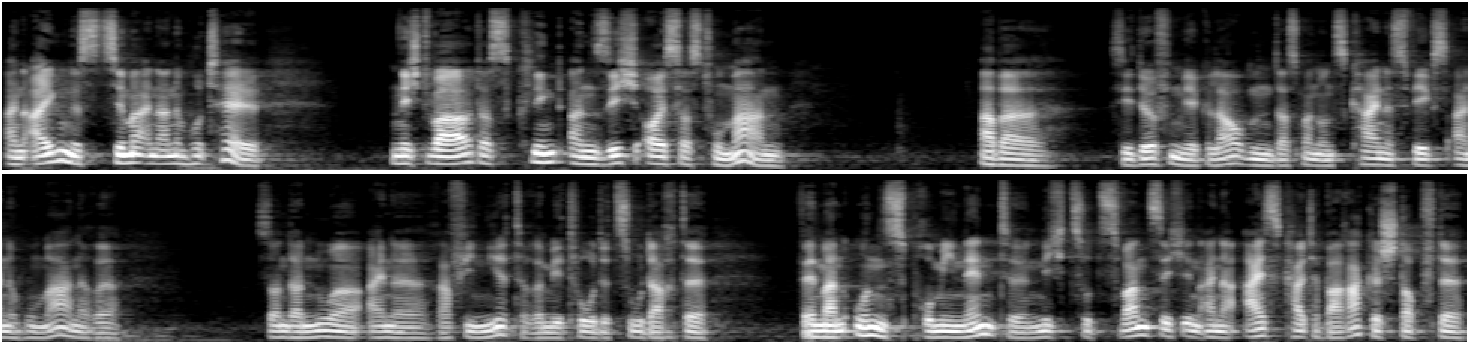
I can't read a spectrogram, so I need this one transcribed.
Ein eigenes Zimmer in einem Hotel. Nicht wahr, das klingt an sich äußerst human. Aber Sie dürfen mir glauben, dass man uns keineswegs eine humanere, sondern nur eine raffiniertere Methode zudachte, wenn man uns Prominente nicht zu zwanzig in eine eiskalte Baracke stopfte,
